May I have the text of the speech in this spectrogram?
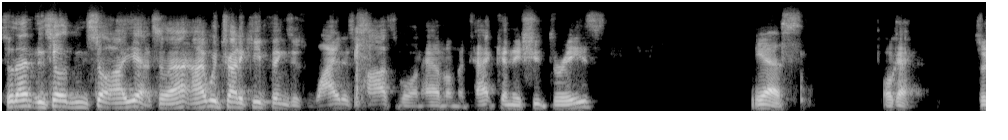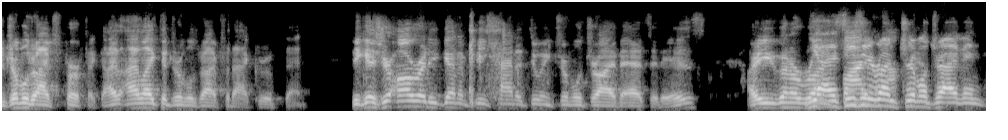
So then so so uh, yeah so I, I would try to keep things as wide as possible and have them attack. Can they shoot threes? Yes. okay. So dribble drive's perfect. I, I like the dribble drive for that group then. Because you're already going to be kind of doing dribble drive as it is. Are you going to run yeah, it's easy to run dribble drive in.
